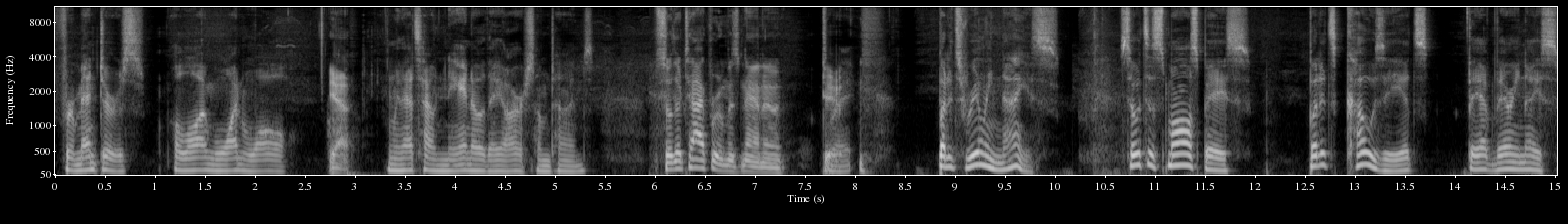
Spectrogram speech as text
fermenters along one wall. Yeah. I mean, that's how nano they are sometimes. So their tap room is nano too. Right. But it's really nice. So it's a small space, but it's cozy. It's they have very nice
